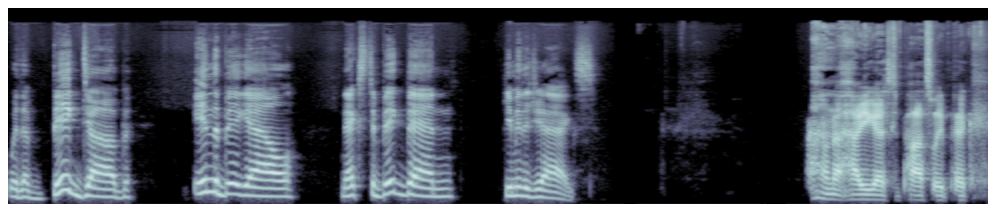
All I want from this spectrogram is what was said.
with a big dub in the Big L next to Big Ben. Give me the Jags. I don't know how you guys could possibly pick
